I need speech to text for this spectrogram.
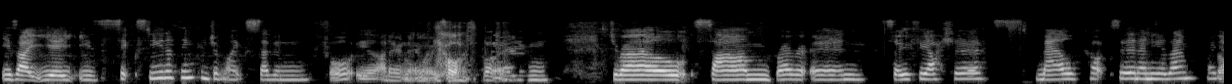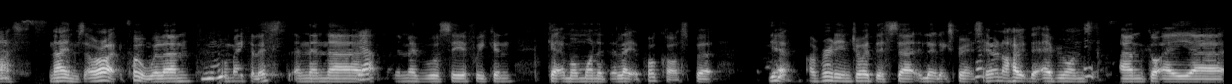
he's like yeah, he's 16, I think, and jumped like 740. I don't know. Oh God. But um, Jarell, Sam Brereton, Sophie Asher, Mel Coxon, any of them? I guess. Nice names. All right, cool. We'll um mm-hmm. we'll make a list and then uh, yeah. then maybe we'll see if we can get them on one of the later podcasts. But yeah, I've really enjoyed this uh, little experience here, and I hope that everyone's um got a, uh,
